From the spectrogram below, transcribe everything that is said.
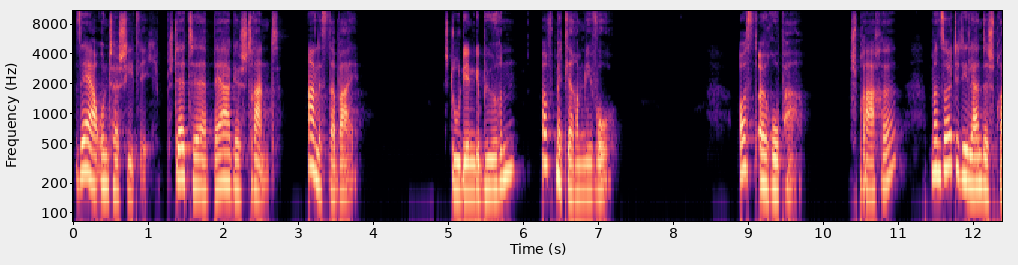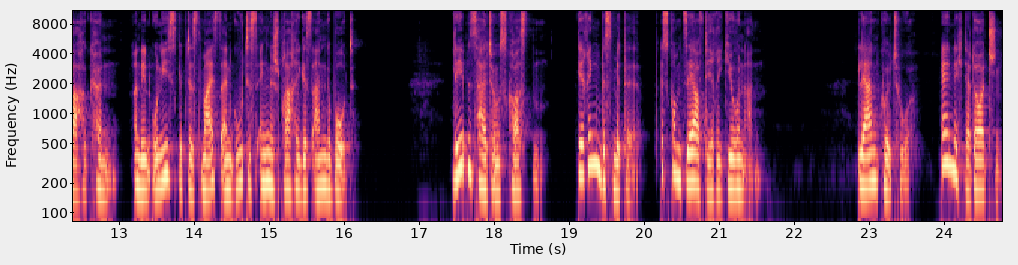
Sehr unterschiedlich. Städte, Berge, Strand. Alles dabei. Studiengebühren auf mittlerem Niveau. Osteuropa. Sprache? Man sollte die Landessprache können. An den Unis gibt es meist ein gutes englischsprachiges Angebot. Lebenshaltungskosten. Gering bis mittel. Es kommt sehr auf die Region an. Lernkultur. Ähnlich der deutschen.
